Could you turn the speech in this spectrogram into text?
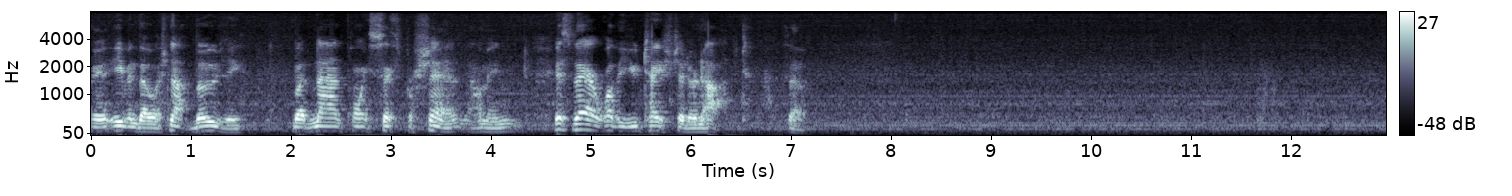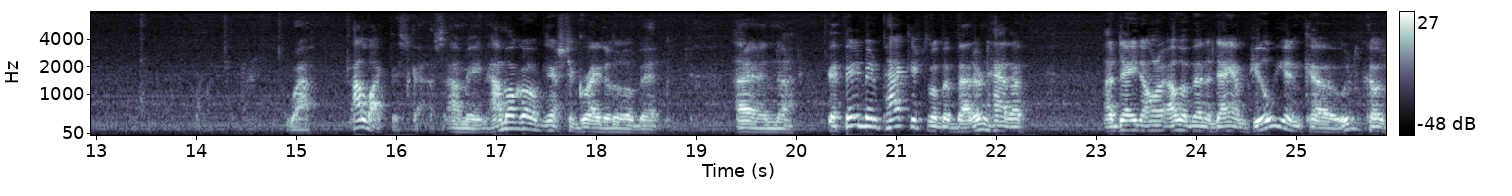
even though it's not boozy but 9.6%. I mean, it's there whether you taste it or not. So. Wow. I like this, guys. I mean, I'm going to go against the grade a little bit. And uh, if it had been packaged a little bit better and had a, a date on it other than a damn Julian code, because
